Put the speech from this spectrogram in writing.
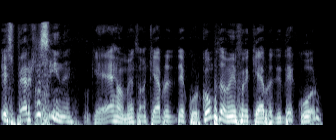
Espero que sim, né? Porque é realmente uma quebra de decoro. Como também foi quebra de decoro,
